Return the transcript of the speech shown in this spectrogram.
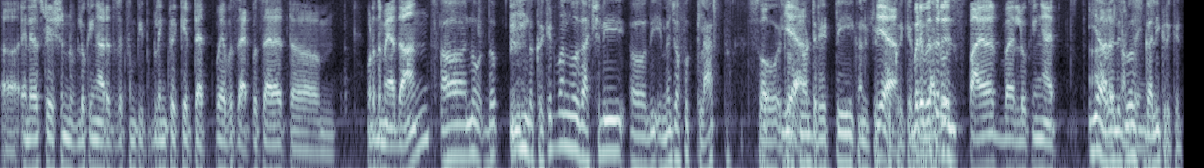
uh, an illustration of looking at it, like some people playing cricket at, where was that? Was that at um, one of the Maidans? uh, no the the cricket one was actually uh, the image of a clap so Oh, it yeah. was not directly connected yeah, to cricket but it was sort of inspired by looking at Yeah, well, it was gully cricket.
